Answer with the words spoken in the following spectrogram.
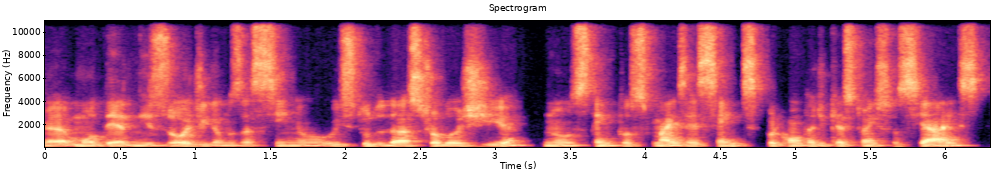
uh, modernizou, digamos assim, o, o, estudo da astrologia nos tempos mais recentes, por conta de questões sociais.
